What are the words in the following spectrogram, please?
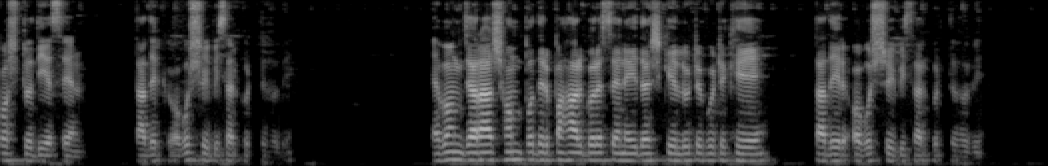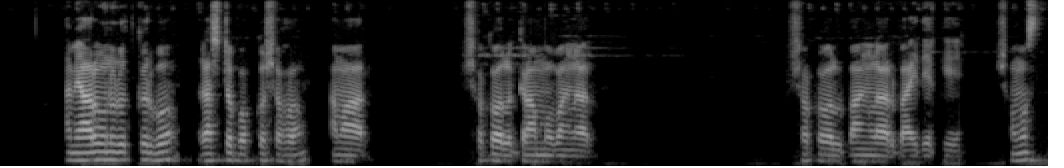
কষ্ট দিয়েছেন, তাদেরকে অবশ্যই বিচার করতে হবে। এবং যারা সম্পদের পাহাড় গড়েছেন এই দেশকে লুটে পুটে খেয়ে, তাদের অবশ্যই বিচার করতে হবে। আমি আরও অনুরোধ করব, রাষ্ট্রপক্ষ সহ আমার সকল গ্রাম্য বাংলার, সকল বাংলার ভাইদেরকে, সমস্ত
